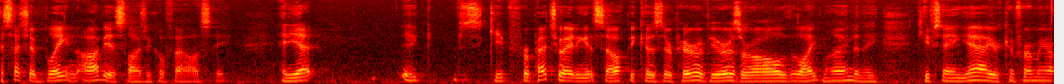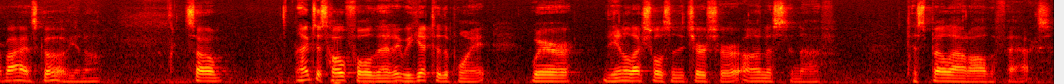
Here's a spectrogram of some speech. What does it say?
it's such a blatant, obvious logical fallacy. And yet, it keeps perpetuating itself because their peer reviewers are all like mind, and they keep saying, "Yeah, you're confirming our bias. Go," you know. So, I'm just hopeful that we get to the point where the intellectuals in the church are honest enough to spell out all the facts.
